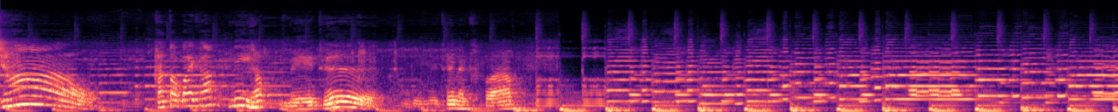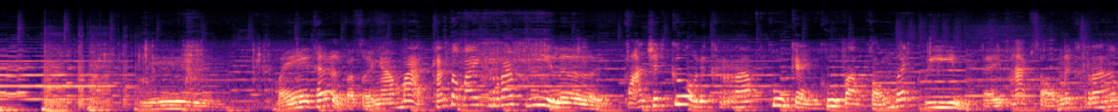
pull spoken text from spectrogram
เช้าคันต่อไปครับนี่ครับเมเทอร์ดูเมเทอร์นะครับนี่เมเทอร์ก็สวยงามมากครั้งต่อไปครับนี่เลยฟานเชสโก้นะครับ คู่แข่งคู่ปรับของแม c ควีนในภาค 2 นะครับ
